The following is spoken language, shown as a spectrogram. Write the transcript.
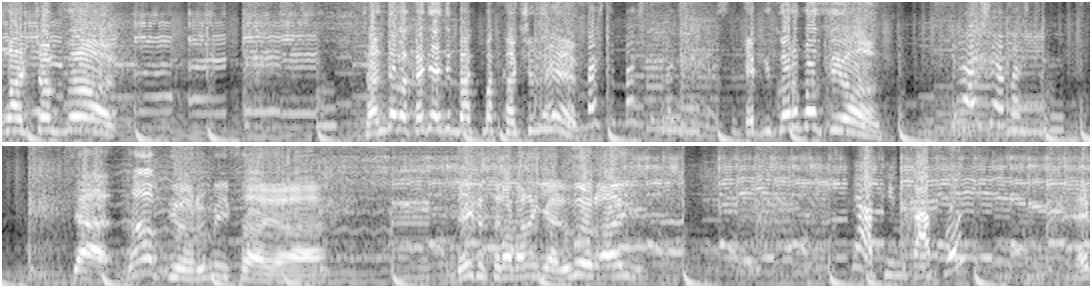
Ulan çok zor. Sen de bak hadi hadi bak bak kaçırdın hep. Bastım bastım bastım bastım. Hep yukarı basıyorsun. Bir aşağı bastım. Ya ne yapıyor Rümeysa ya? Neyse sıra bana geldi. Dur ay. Ne yapayım Kapır? E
